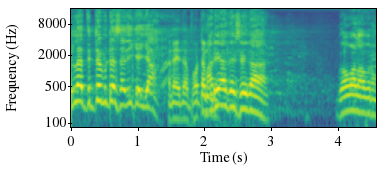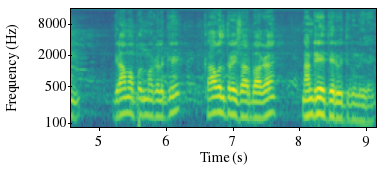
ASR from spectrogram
எல்லாம் திட்டமிட்ட சதிக்கு ஐயா. அந்த இதை பொட்ட மரியாதை செய்த கோபாலாபுரம் கிராம பொதுமக்களுக்கு காவல்துறை சார்பாக நன்றியை தெரிவித்துக் கொள்கிறேன்.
